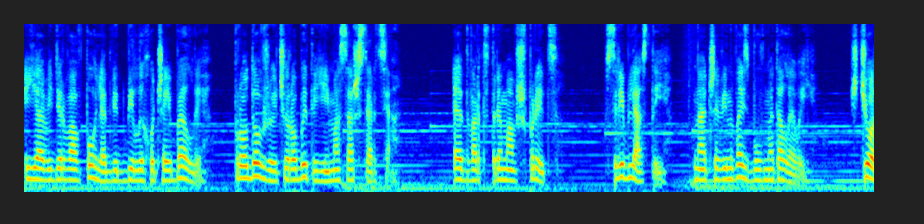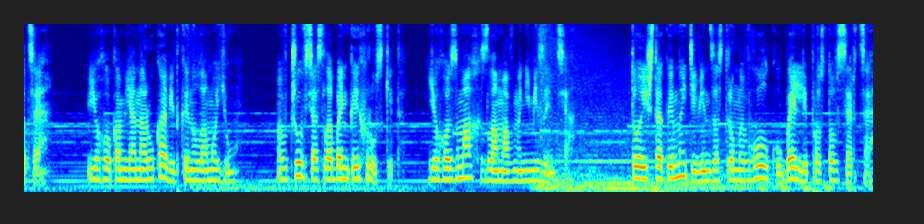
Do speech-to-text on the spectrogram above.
Я відірвав погляд від білих очей Белли, продовжуючи робити їй масаж серця. Едвард тримав шприц, сріблястий, наче він весь був металевий. Що це? Його кам'яна рука відкинула мою. Вчувся слабенький хрускіт. Його змах зламав мені мізинця. Тої ж таки миті він заструмив голку Беллі просто в серце.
